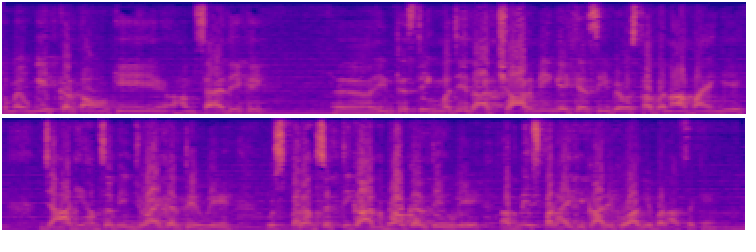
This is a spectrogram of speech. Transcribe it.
तो मैं उम्मीद करता हूँ कि हम शायद एक एक इंटरेस्टिंग मज़ेदार चार्मिंग एक ऐसी व्यवस्था बना पाएँगे जहाँ की हम सब इंजॉय करते हुए उस परम शक्ति का अनुभव करते हुए अपने इस पढ़ाई के कार्य को आगे बढ़ा सकें।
